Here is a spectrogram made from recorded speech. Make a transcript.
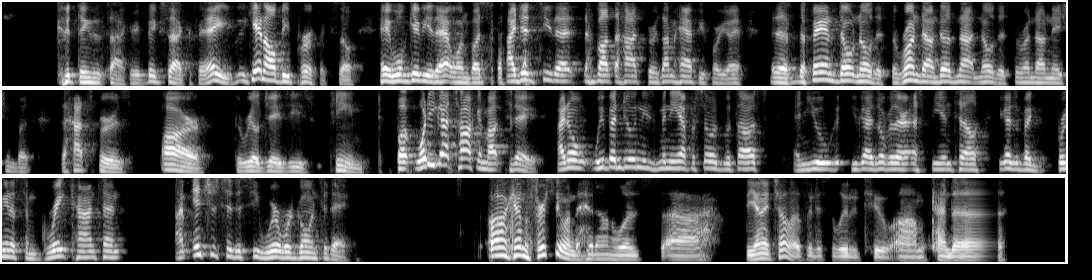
Good things in soccer. Big soccer fan. Hey, we can't all be perfect, so hey, we'll give you that one. But I did see that about the Hotspurs. I'm happy for you. The, the fans don't know this. The rundown does not know this. The rundown nation, but the Hotspurs are the real JZ's team. But what do you got talking about today? I know we've been doing these mini episodes with us and you you guys over there SB Intel, you guys have been bringing us some great content. I'm interested to see where we're going today. Uh, kind of first thing I wanted to hit on was uh, the NHL, as we just alluded to, um, kind of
